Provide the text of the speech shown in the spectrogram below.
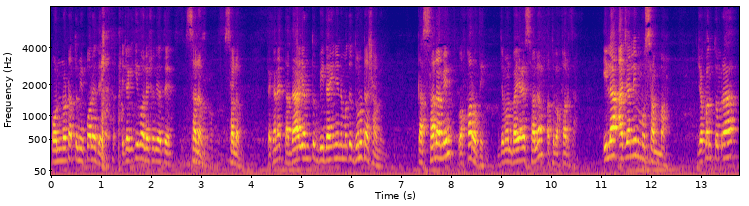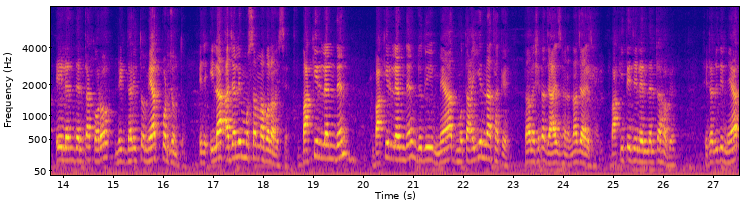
পণ্যটা তুমি পরে দেবে। এটাকে কি বলে শরীয়তে? সালাম সালাম। এখানে তাদায়ন্ত বিদায়নের মধ্যে দুটা সামিল। কা সালামিন ও করদিন, যেমন বাইরে সালাম অথবা করজা। ইলা আজালিম মুসাম্মা, যখন তোমরা এই লেনদেনটা করো নির্ধারিত মেয়াদ পর্যন্ত। এই যে ইলা আজালিম মুসাম্মা বলা হয়েছে। বাকির লেনদেন বাকির লেনদেন যদি মেয়াদ মোতায়ন না থাকে, তাহলে সেটা জায়েজ হয় না না জায়েজ হয়। বাকিতে যে লেনদেনটা হবে, সেটা যদি মেয়াদ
